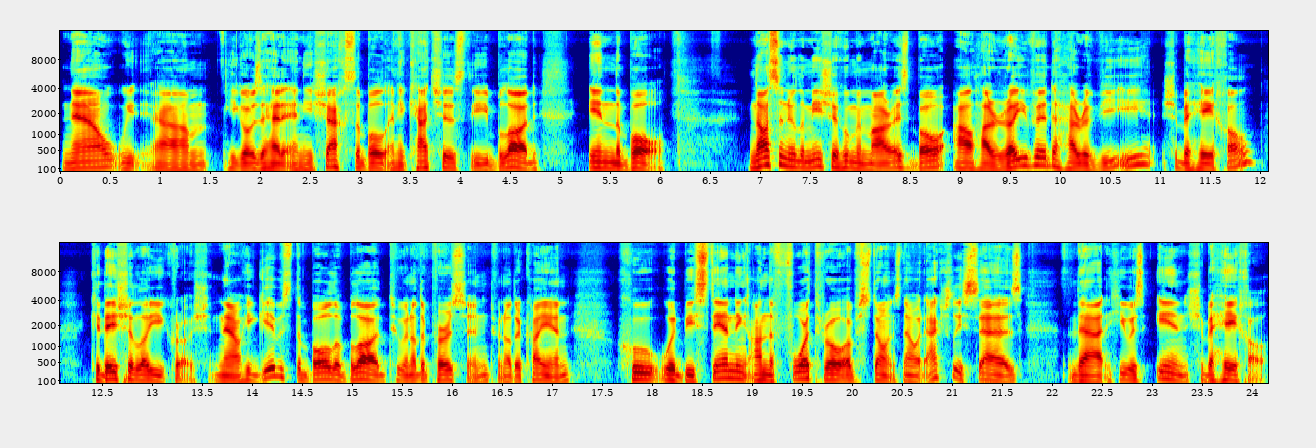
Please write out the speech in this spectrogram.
now we um, he goes ahead and he shechs the bull and he catches the blood in the bowl. Nasanu lemisha hu memaris bo al haravid haravi'i shebehechal lo yikrosh. Now he gives the bowl of blood to another person, to another kayan, who would be standing on the fourth row of stones. Now it actually says that he was in shebehechal,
